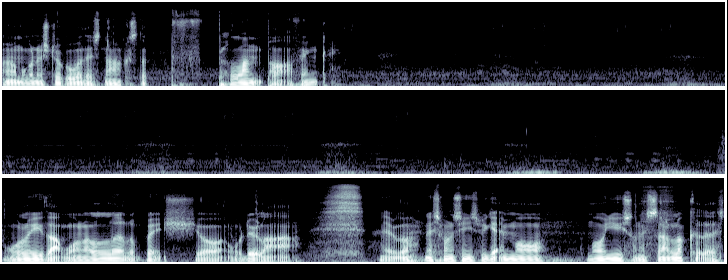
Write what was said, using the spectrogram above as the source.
I'm going to struggle with this now because the plant part I think. We'll leave that one a little bit short. We'll do it like that. There we go. This one seems to be getting more more use on this side. Look at the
